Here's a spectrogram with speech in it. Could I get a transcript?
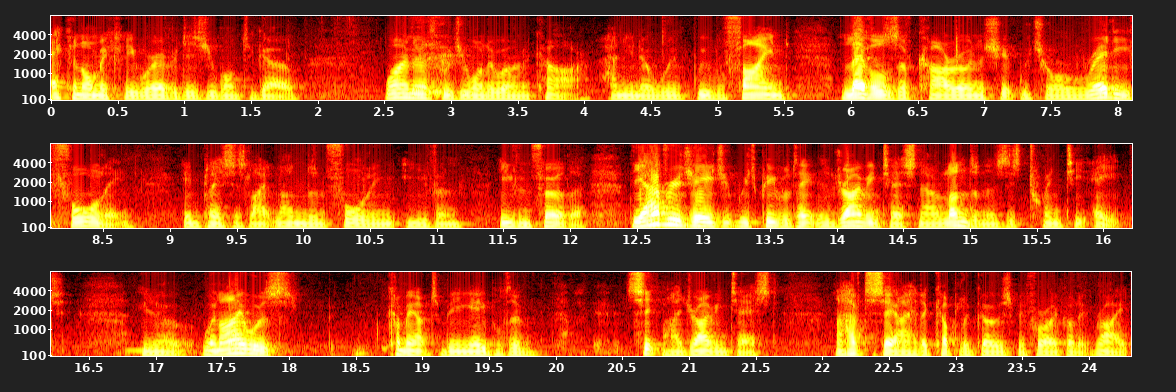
economically wherever it is you want to go. Why on earth would you want to own a car? And you know, we, we will find levels of car ownership which are already falling in places like London, falling even even further. The average age at which people take their driving test now, Londoners, is 28. You know, when I was coming up to being able to sit my driving test, I have to say I had a couple of goes before I got it right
